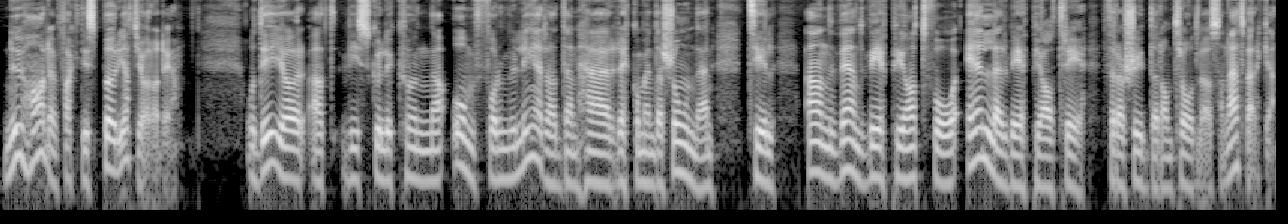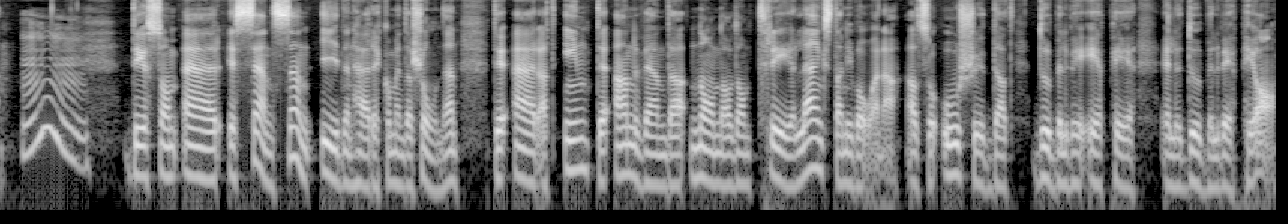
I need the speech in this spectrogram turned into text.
Nu har den faktiskt börjat göra det. Och det gör att vi skulle kunna omformulera den här rekommendationen till använd VPA2 eller VPA3 för att skydda de trådlösa nätverken. Det som är essensen i den här rekommendationen, det är att inte använda någon av de tre lägsta nivåerna, alltså oskyddat WEP eller WPA.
